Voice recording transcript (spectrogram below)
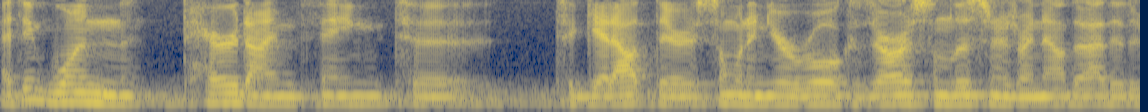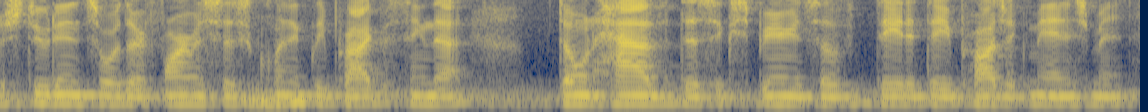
I think one paradigm thing to to get out there is someone in your role because there are some listeners right now that either they're students or they're pharmacists clinically practicing that don't have this experience of day-to-day project management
